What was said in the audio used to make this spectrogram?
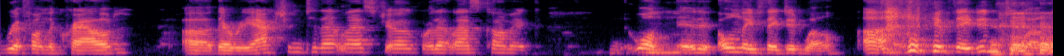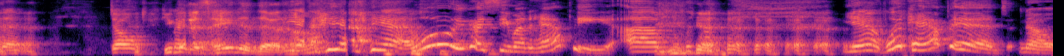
riff on the crowd uh their reaction to that last joke or that last comic well Mhm. it, only if they did well uh if they didn't do well then don't you guys hated that, huh? yeah, yeah, yeah. Woo, you guys seem unhappy. Um, yeah, what happened? No,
